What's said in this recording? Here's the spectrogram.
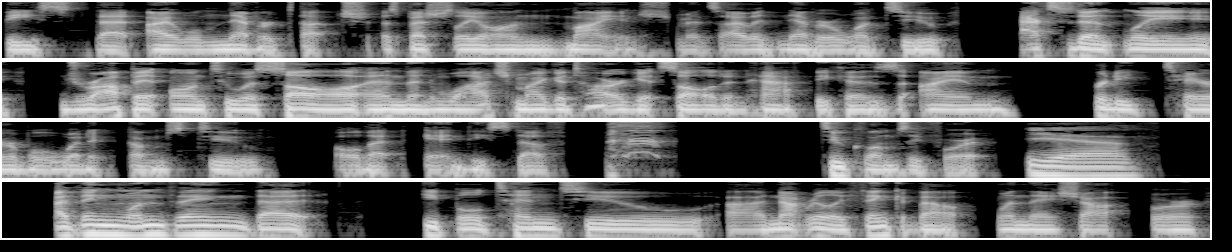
beast that I will never touch, especially on my instruments. I would never want to accidentally drop it onto a saw and then watch my guitar get sawed in half because I am pretty terrible when it comes to all that handy stuff. Too clumsy for it. Yeah. I think one thing that people tend to uh, not really think about when they shop for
